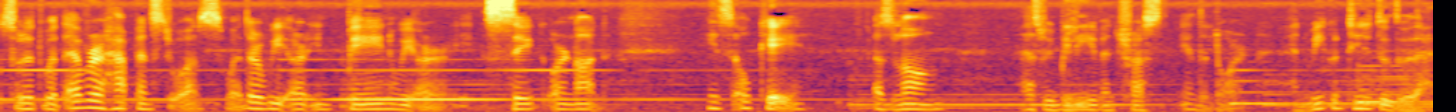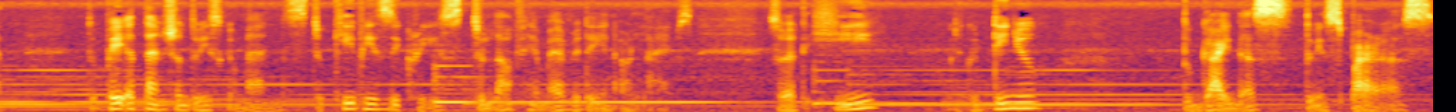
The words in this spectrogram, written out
So that whatever happens to us, whether we are in pain, we are sick or not, it's okay as long as we believe and trust in the Lord. And we continue to do that, to pay attention to His commands, to keep His decrees, to love Him every day in our lives, so that He will continue to guide us, to inspire us,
